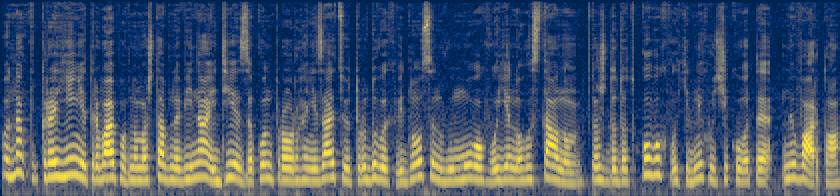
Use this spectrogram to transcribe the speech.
Однак в країні триває повномасштабна війна і діє закон про організацію трудових відносин в умовах воєнного стану. Тож додаткових вихідних очікувати не варто.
